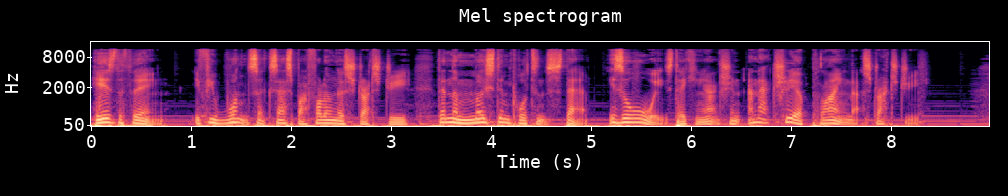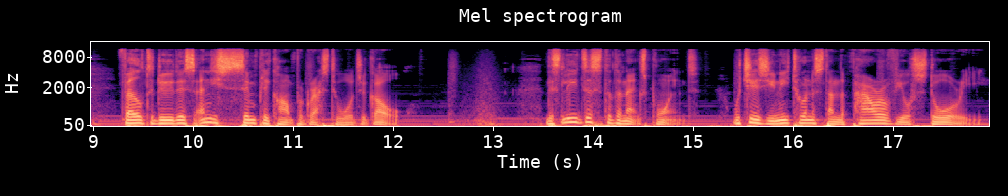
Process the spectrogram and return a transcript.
Here's the thing, if you want success by following a strategy, then the most important step is always taking action and actually applying that strategy. Fail to do this and you simply can't progress towards your goal. This leads us to the next point, which is you need to understand the power of your story.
